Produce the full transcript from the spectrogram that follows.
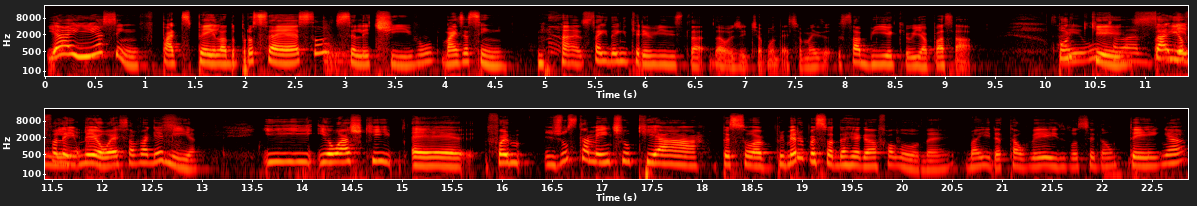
E aí, assim, participei lá do processo seletivo, mas assim, saí da entrevista. Não, gente, é modéstia, mas eu sabia que eu ia passar. Por Saiu, quê? tava Saí, eu falei, meu, essa vaga é minha. E, e eu acho que é, foi justamente o que a pessoa, a primeira pessoa da RH falou, né? Maíra, talvez você não tenha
